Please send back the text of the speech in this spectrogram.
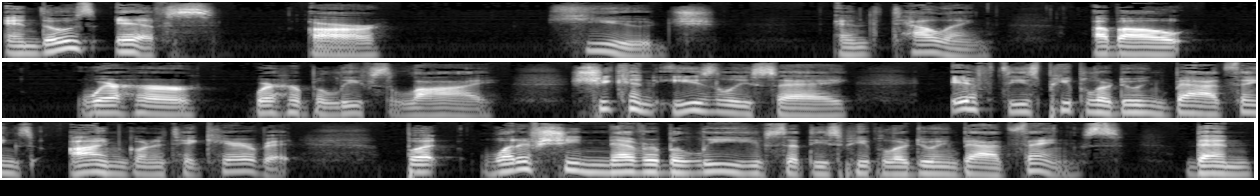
And those ifs are huge and telling about where her where her beliefs lie. She can easily say, if these people are doing bad things, I'm going to take care of it. But what if she never believes that these people are doing bad things? Then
